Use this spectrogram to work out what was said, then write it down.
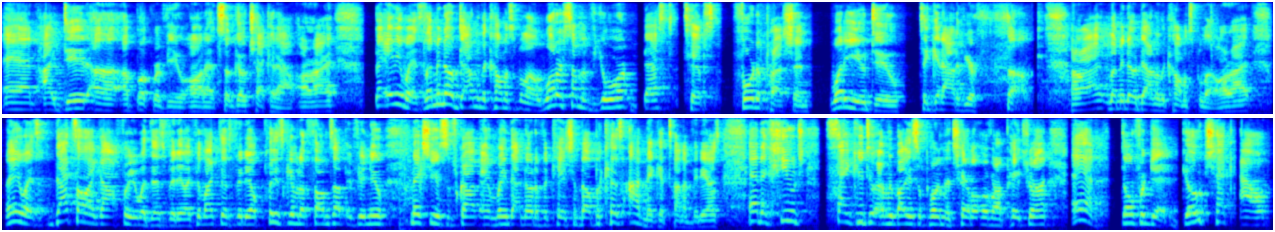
and I did a, a, book review on it, so go check it out, all right? But anyways, let me know down in the comments below, what are some of your best tips for depression? What do you do to get out of your thunk, all right? Let me know down in the comments below, all right? Anyways, that's all I got for you with this video. If you like this video, please give it a thumbs up. If you're new, make sure you subscribe and ring that notification bell because I make a ton of videos. And a huge thank you to everybody supporting the channel over on Patreon. And don't forget, go check out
